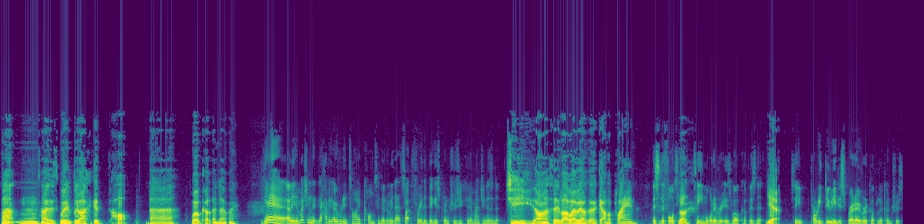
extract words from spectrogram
Well, mm, we, we like a good hot uh, World Cup, then, don't we? Yeah, I mean, imagine having over an entire continent. I mean, that's like three of the biggest countries you can imagine, isn't it? Gee, honestly, like where we are to get on the plane. This is the 48 Right. team or whatever it is World Cup, isn't it? Yeah. So you probably do need it spread over a couple of countries.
